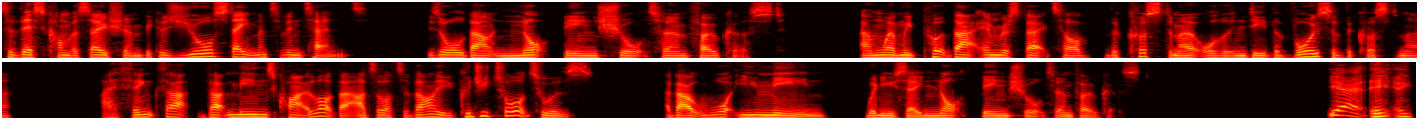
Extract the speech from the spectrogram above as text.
to this conversation because your statement of intent is all about not being short term focused. And when we put that in respect of the customer or indeed the voice of the customer, I think that that means quite a lot. That adds a lot of value. Could you talk to us about what you mean when you say not being short term focused? Yeah, it,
